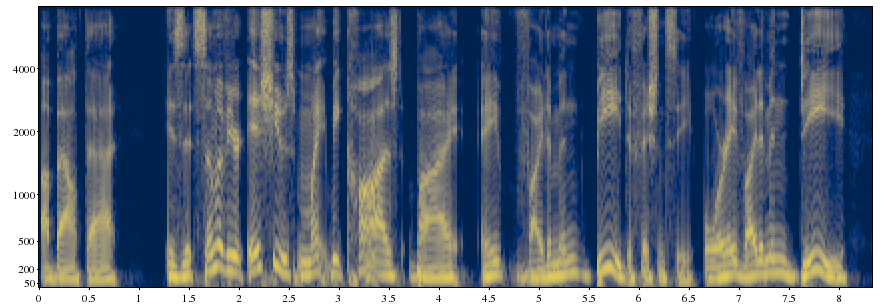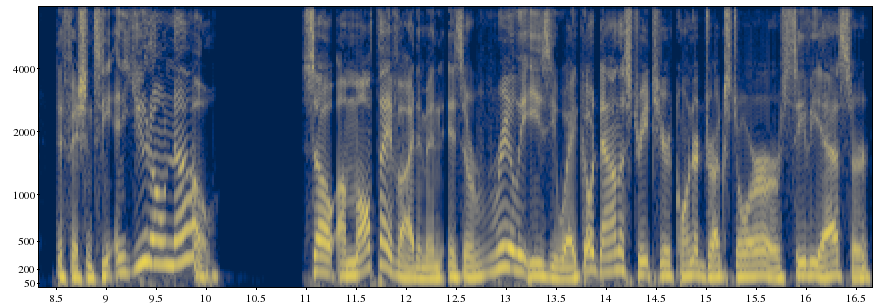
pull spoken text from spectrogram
about that is that some of your issues might be caused by a vitamin B deficiency or a vitamin D deficiency, and you don't know. So, a multivitamin is a really easy way. Go down the street to your corner drugstore or CVS or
